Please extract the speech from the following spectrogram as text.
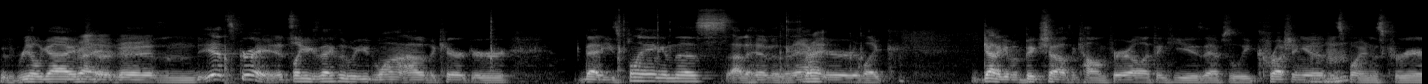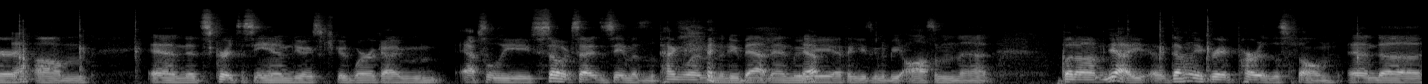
with real guy Right, characters, and yeah, it's great. It's like exactly what you'd want out of a character that he's playing in this, out of him as an actor. Like, gotta give a big shout out to Colin Farrell. I think he is absolutely crushing it at this Mhm. point in his career. Yeah. Um, and it's great to see him doing such good work. I'm absolutely so excited to see him as the Penguin in the new Batman movie. I think he's going to be awesome in that. But um, yeah, definitely a great part of this film, and uh,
